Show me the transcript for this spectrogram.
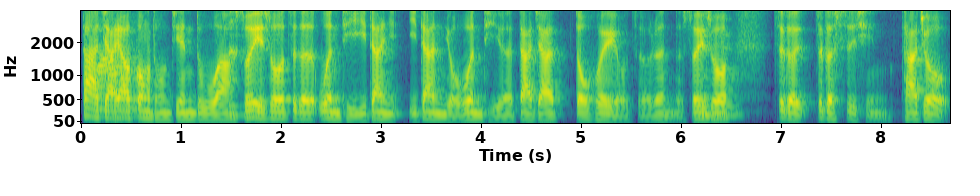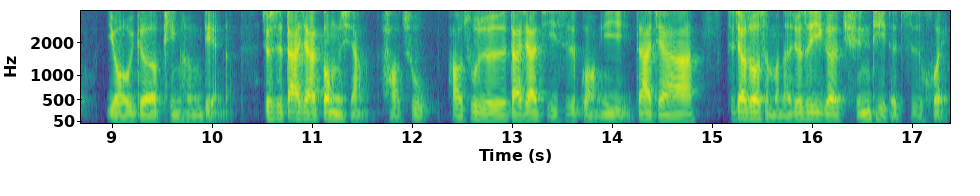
大家要共同监督啊。所以说这个问题一旦一旦有问题了，大家都会有责任的。所以说这个这个事情，它就有一个平衡点了。就是大家共享好处，好处就是大家集思广益，大家这叫做什么呢？就是一个群体的智慧。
